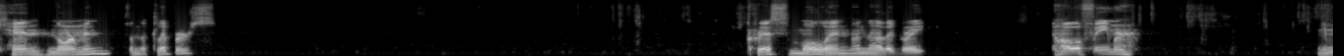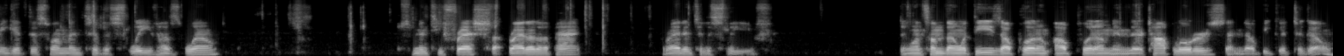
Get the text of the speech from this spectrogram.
Ken Norman from the Clippers. Chris Mullin, another great Hall of Famer. Let me get this one into the sleeve as well. It's minty fresh, right out of the pack, right into the sleeve. Once I'm done with these, I'll put them. I'll put them in their top loaders, and they'll be good to go.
